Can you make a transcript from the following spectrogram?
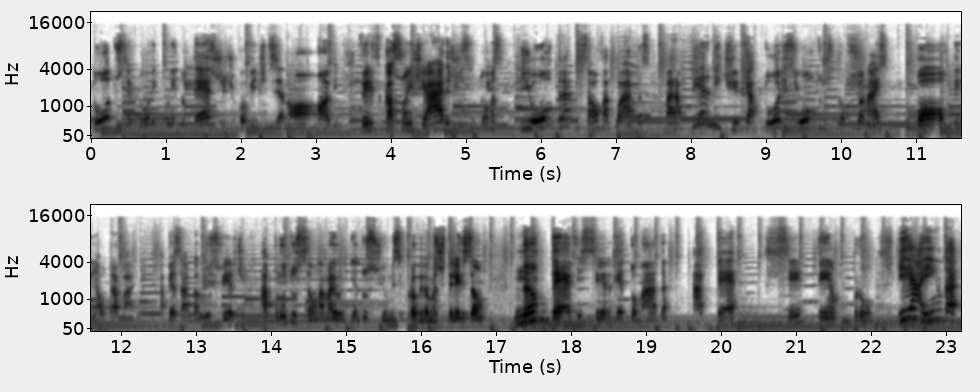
todo o setor, incluindo testes de Covid-19, verificações diárias de sintomas e outras salvaguardas para permitir que atores e outros profissionais voltem ao trabalho. Apesar da luz verde, a produção na maioria dos filmes e programas de televisão não deve ser retomada até setembro. E ainda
